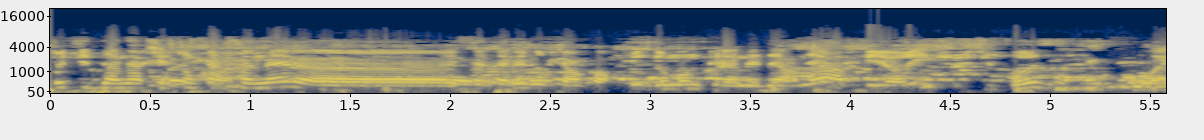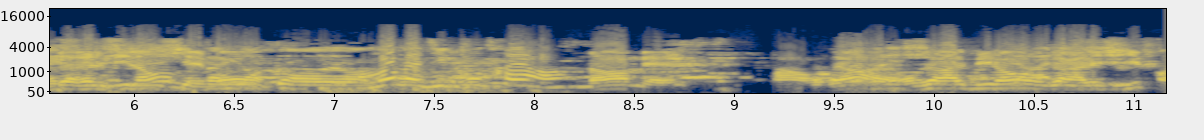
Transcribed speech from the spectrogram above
petite dernière question personnelle. euh, cette année, donc il y a encore plus de monde que l'année dernière, a priori, je suppose. Ouais, verrez le bilan, j'ai mais bon. encore, euh, Moi, on m'a dit le contraire. hein. Non, mais on, verra, on verra le bilan, on verra les chiffres.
